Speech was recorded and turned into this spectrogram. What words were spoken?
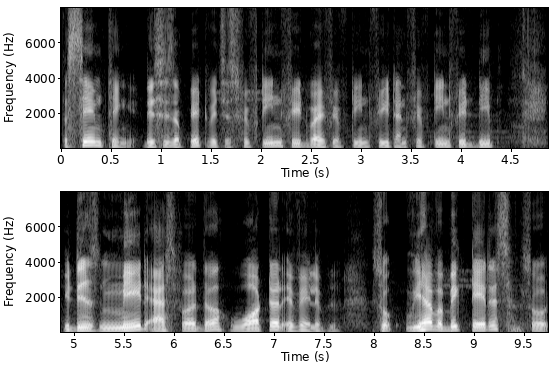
The same thing. This is a pit which is 15 feet by 15 feet and 15 feet deep. It is made as per the water available. So we have a big terrace. So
